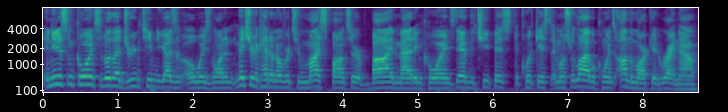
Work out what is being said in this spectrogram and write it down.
and needed some coins to build that dream team you guys have always wanted, make sure to head on over to my sponsor, Buy Madden Coins. They have the cheapest, the quickest, and most reliable coins on the market right now.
